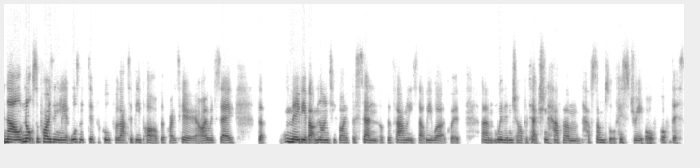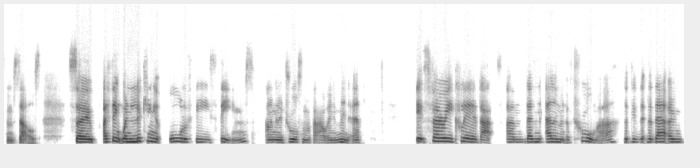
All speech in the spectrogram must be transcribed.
Now, not surprisingly, it wasn't difficult for that to be part of the criteria. I would say that maybe about 95% of the families that we work with um, within child protection have um, have some sort of history of, of this themselves. So I think when looking at all of these themes, and I'm going to draw some of that out in a minute, it's very clear that um, there's an element of trauma that, the, that their own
